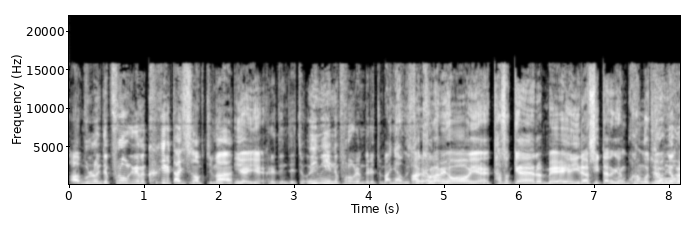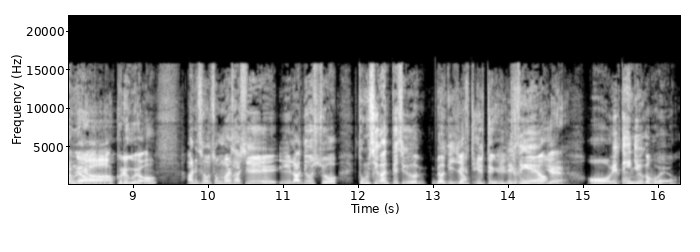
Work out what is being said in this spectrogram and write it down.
아 물론 이제 프로그램의 크기를 따질 수는 없지만 예, 예. 그래도 이제 좀 의미 있는 프로그램들을 좀 많이 하고 있어요. 아, 그럼요. 예. 다섯 개를 매일 일할 수 있다는 게 행복한 거죠. 그럼요, 그럼요. 야, 그리고요. 아니 저 정말 사실 이 라디오 쇼 동시간대 지금 몇이죠? 1, 등이요 1등. 일등이에요? 예. 어 1등인 이유가 뭐예요?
